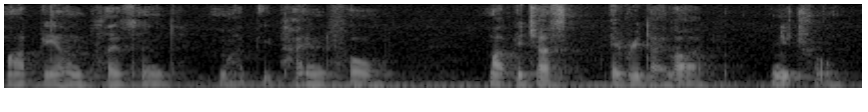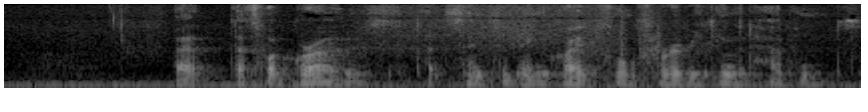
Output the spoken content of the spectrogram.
might be unpleasant, might be painful, might be just everyday life, neutral. But that's what grows, that sense of being grateful for everything that happens.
